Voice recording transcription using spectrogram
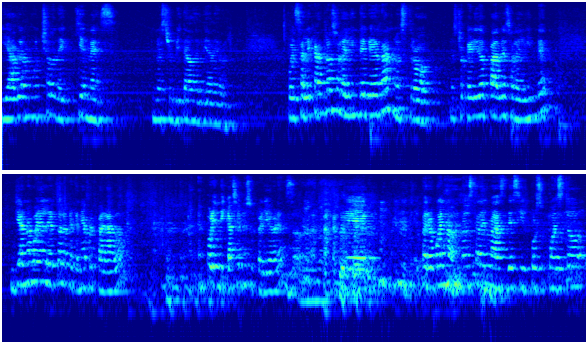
y habla mucho de quién es nuestro invitado del día de hoy. Pues Alejandro Solalinde Guerra, nuestro, nuestro querido padre Solalinde, ya no voy a leer todo lo que tenía preparado, por indicaciones superiores. Eh, pero bueno, no está de más decir, por supuesto,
